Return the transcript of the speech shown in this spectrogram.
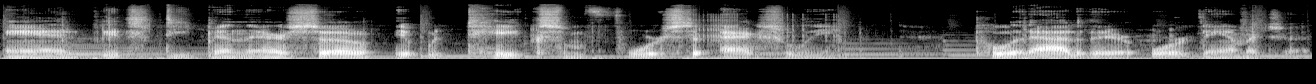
And it's deep in there, so it would take some force to actually pull it out of there or damage it.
